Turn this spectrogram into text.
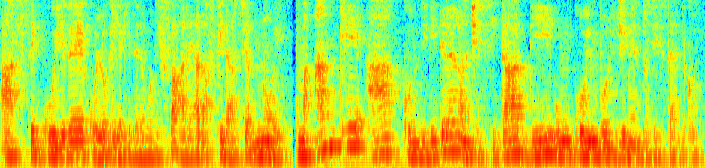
a seguire quello che le chiederemo di fare, ad affidarsi a noi, ma anche a condividere la necessità di un coinvolgimento sistemico.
